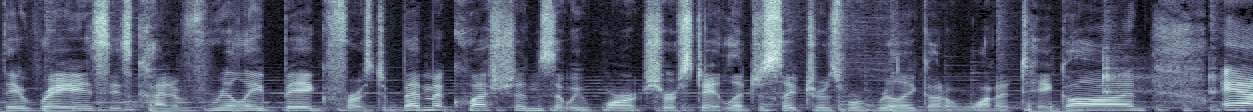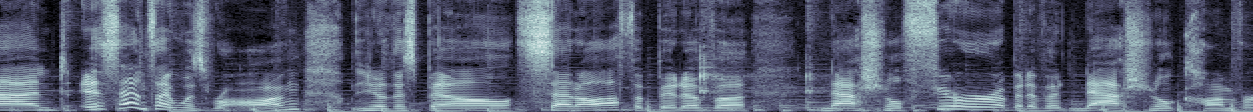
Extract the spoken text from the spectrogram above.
they raise these kind of really big First Amendment questions that we weren't sure state legislatures were really going to want to take on. And in a sense, I was wrong. You know, this bill set off a bit of a national furor, a bit of a national conversation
